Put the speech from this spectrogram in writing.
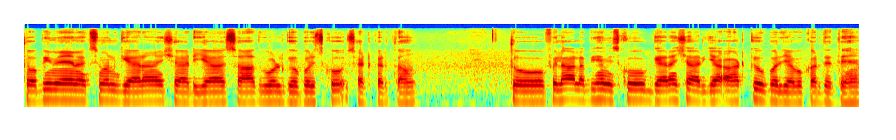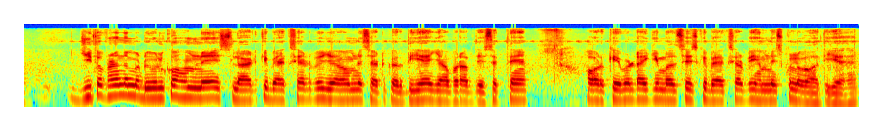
तो अभी मैं मैक्सिमम ग्यारह इशारिया सात वोल्ट के ऊपर इसको सेट करता हूँ। तो फ़िलहाल अभी हम इसको ग्यारह इशारिया आठ के ऊपर जो वो कर देते हैं। जी तो फ्रेंड मॉड्यूल को हमने इस लाइट की बैक साइड पे जो हमने सेट कर दिया है। यहाँ पर आप देख सकते हैं और केबल टाई की मदद से इसके बैक साइड भी हमने इसको लगा दिया है।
